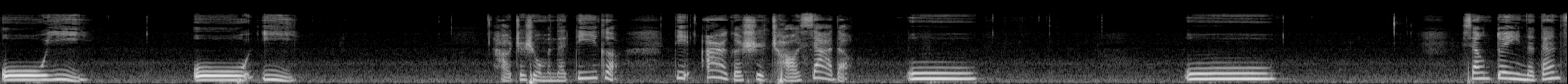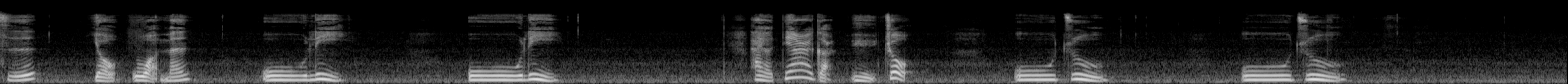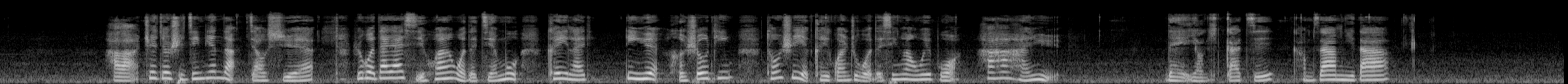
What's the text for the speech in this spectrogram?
，o e o e。好，这是我们的第一个，第二个是朝下的，呜呜，相对应的单词有我们，乌力乌力，还有第二个宇宙，乌助乌助。好了，这就是今天的教学。如果大家喜欢我的节目，可以来订阅和收听，同时也可以关注我的新浪微博“哈哈韩语”。네여기까지감사합니다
